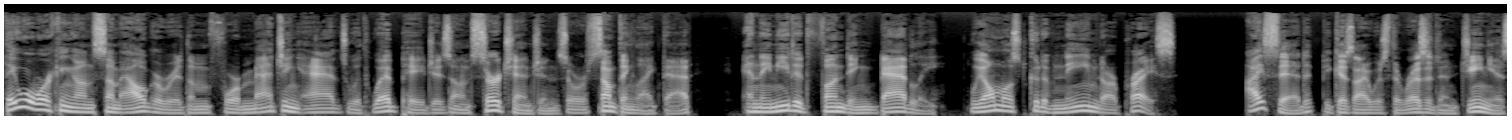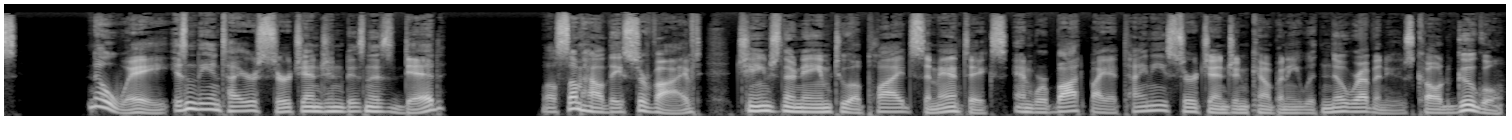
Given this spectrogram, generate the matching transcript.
They were working on some algorithm for matching ads with web pages on search engines or something like that, and they needed funding badly. We almost could have named our price. I said, because I was the resident genius, no way, isn't the entire search engine business dead? Well, somehow they survived, changed their name to Applied Semantics, and were bought by a tiny search engine company with no revenues called Google.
